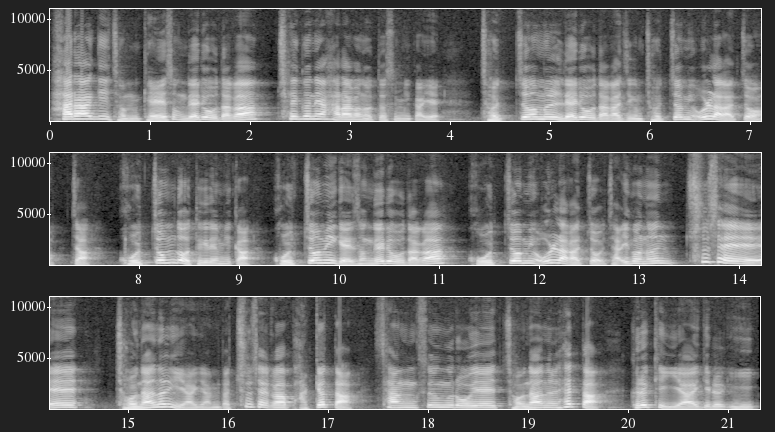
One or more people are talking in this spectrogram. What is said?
하락이 좀 계속 내려오다가 최근의 하락은 어떻습니까? 예. 저점을 내려오다가 지금 저점이 올라갔죠. 자, 고점도 어떻게 됩니까? 고점이 계속 내려오다가 고점이 올라갔죠. 자, 이거는 추세의 전환을 이야기합니다. 추세가 바뀌었다. 상승으로의 전환을 했다. 그렇게 이야기를 이,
